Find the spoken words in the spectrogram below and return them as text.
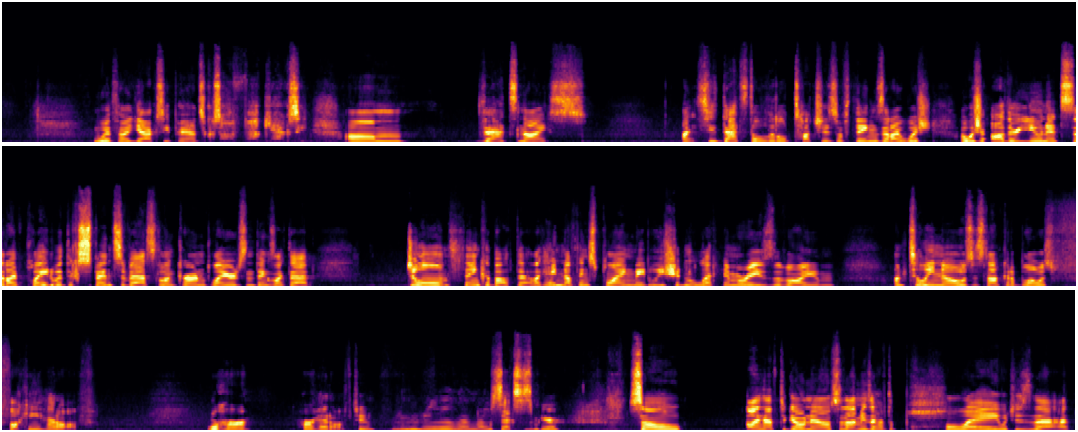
with uh, Yaxi pads, because, oh fuck Yaxi. Um, that's nice. I see that's the little touches of things that I wish I wish other units that I've played with, expensive Astell and Kern players and things like that, don't think about that. Like, hey, nothing's playing. Maybe we shouldn't let him raise the volume until he knows it's not gonna blow his fucking head off. Or her. Her head off too. Mm, no sexism here. So I have to go now, so that means I have to play, which is that.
